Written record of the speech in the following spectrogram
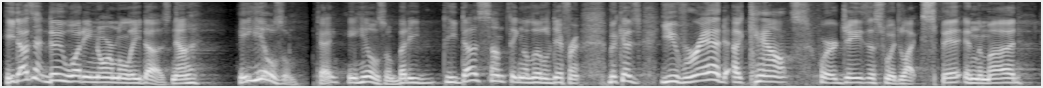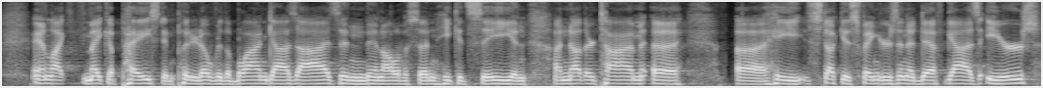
He doesn't do what he normally does. Now, he heals them, okay? He heals them. But he, he does something a little different because you've read accounts where Jesus would like spit in the mud and like make a paste and put it over the blind guy's eyes, and then all of a sudden he could see. And another time uh, uh, he stuck his fingers in a deaf guy's ears,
